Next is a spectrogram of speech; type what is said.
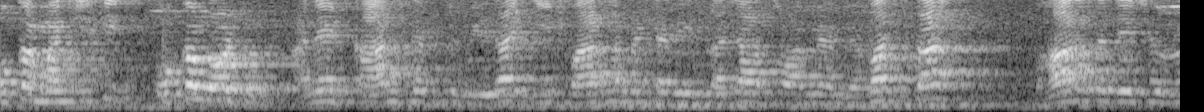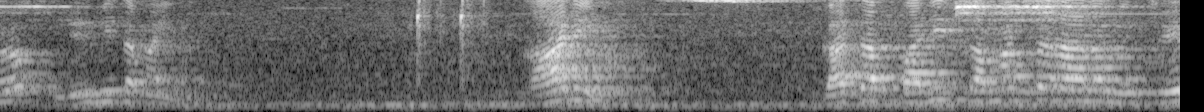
ఒక మనిషికి ఒక ఓటు అనే కాన్సెప్ట్ మీద ఈ పార్లమెంటరీ ప్రజాస్వామ్య వ్యవస్థ భారతదేశంలో నిర్మితమైంది. కానీ గత పది సంవత్సరాల నుంచి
